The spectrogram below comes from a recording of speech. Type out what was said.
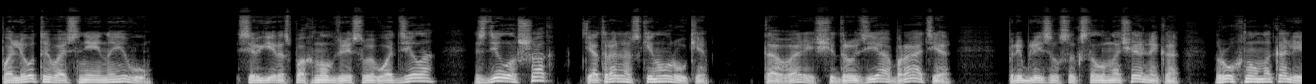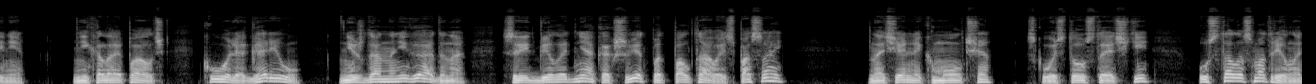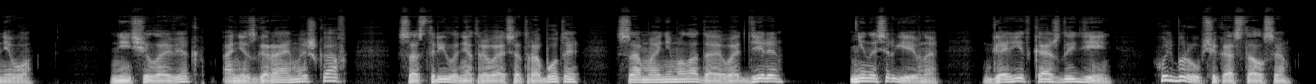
полеты во сне и наяву. Сергей распахнул дверь своего отдела, сделал шаг, театрально вскинул руки. «Товарищи, друзья, братья!» приблизился к столу начальника, рухнул на колени. «Николай Павлович, Коля, горю! Нежданно-негаданно! Средь бела дня, как швед под Полтавой, спасай!» Начальник молча, сквозь толстые очки, устало смотрел на него. Не человек, а несгораемый шкаф, сострила, не отрываясь от работы, самая немолодая в отделе, Нина Сергеевна, горит каждый день, хоть бы рубчик остался.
